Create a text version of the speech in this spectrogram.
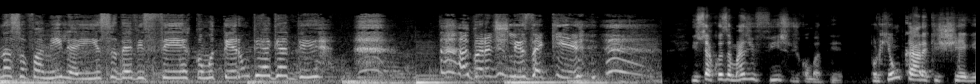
na sua família isso deve ser como ter um PhD. Agora desliza aqui. Isso é a coisa mais difícil de combater. Porque um cara que chega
